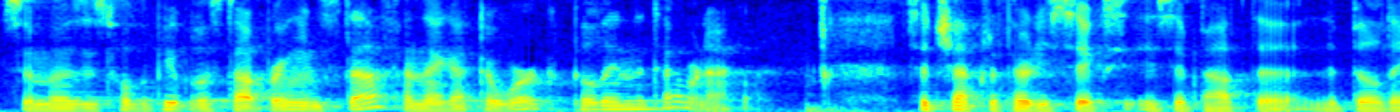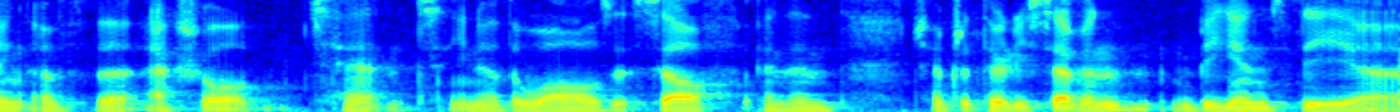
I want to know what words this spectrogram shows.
So Moses told the people to stop bringing stuff, and they got to work building the tabernacle. So chapter 36 is about the, the building of the actual tent, you know, the walls itself, and then chapter 37 begins the uh,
